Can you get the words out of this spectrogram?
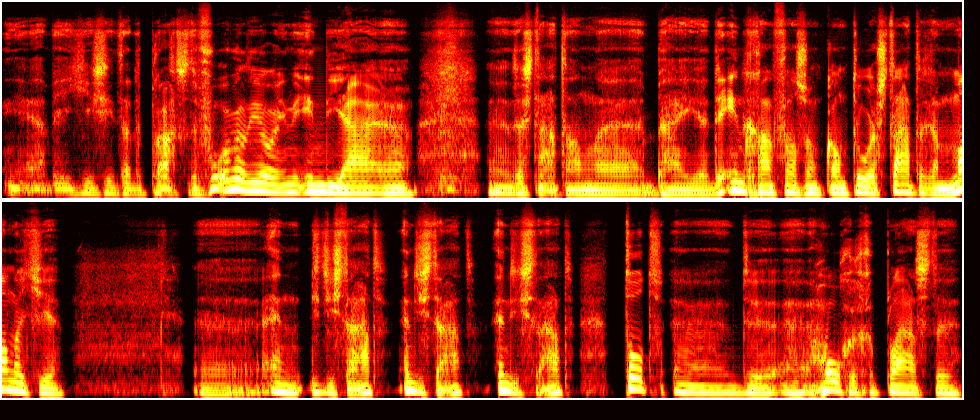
ja weet je, je ziet dat de prachtigste voorbeeld joh, in India. Uh, uh, er staat dan uh, bij de ingang van zo'n kantoor staat er een mannetje. en die staat, en die staat, en die staat. Tot de hoger geplaatste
